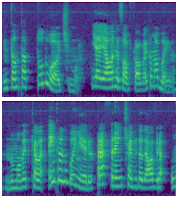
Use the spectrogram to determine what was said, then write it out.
Então tá tudo ótimo. E aí ela resolve que ela vai tomar banho. No momento que ela entra no banheiro, pra frente a vida dela vira um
